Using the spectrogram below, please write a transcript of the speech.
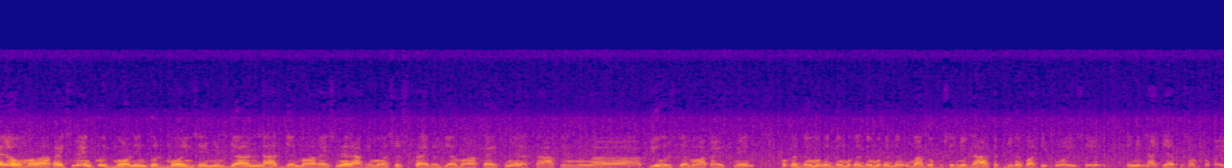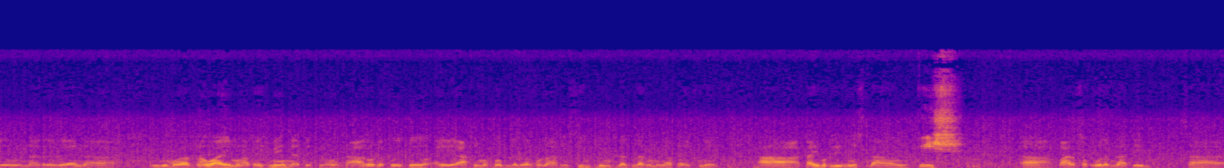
Hello mga kaismen, good morning, good morning sa inyong dyan, lahat dyan mga kaismen, aking mga subscriber dyan mga kaismen, at aking mga viewers dyan mga kaismen. Magandang, magandang, magandang, magandang umaga po sa inyo lahat at binabati po kayo sa, sa inyo lahat dyan kung po kayo naririyan na inyong mga gawain mga kaismen. At ito sa araw na po ito ay aking magbablog lang po na aking simpleng vlog lang mga kaismen. Ah, tayo maglilinis ng fish ah, para sa ulam natin sa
